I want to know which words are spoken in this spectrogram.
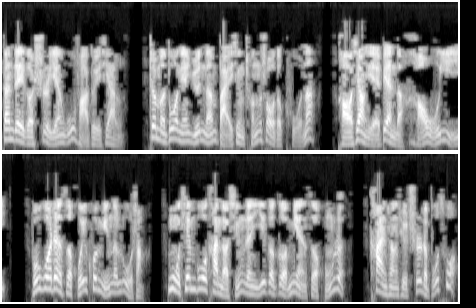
但这个誓言无法兑现了。这么多年，云南百姓承受的苦难好像也变得毫无意义。不过这次回昆明的路上，穆天波看到行人一个个面色红润，看上去吃的不错，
